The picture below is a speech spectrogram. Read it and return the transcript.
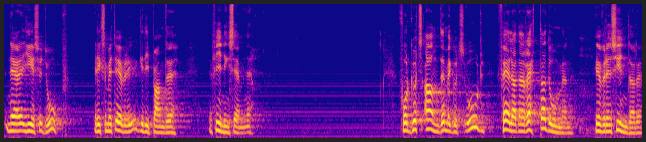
när Jesu dop är liksom ett övergripande finingsämne. Får Guds ande med Guds ord fälla den rätta domen över en syndare,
